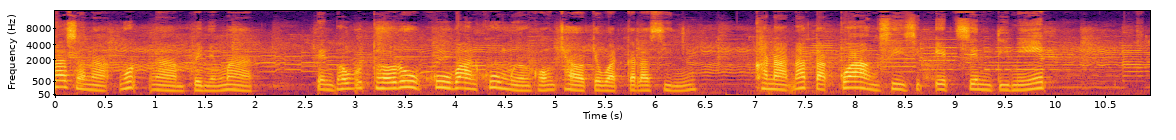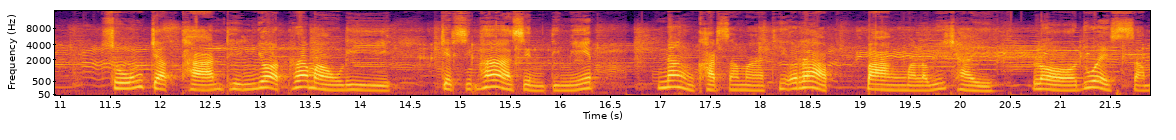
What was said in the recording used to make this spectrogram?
ลักษณะงดงามเป็นอย่างมาก เป็นพระพุทธรูปคู่บ้านคู่เมืองของชาวจังหวัดกาฬสินธุ์ ขนาดหน้าตักกว้าง 41 เซนติเมตร สูงจากฐานถึงยอดพระเมาลี75 เซนติเมตร นั่งขัดสมาธิราบปางมารวิชัย หล่อด้วยสัม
